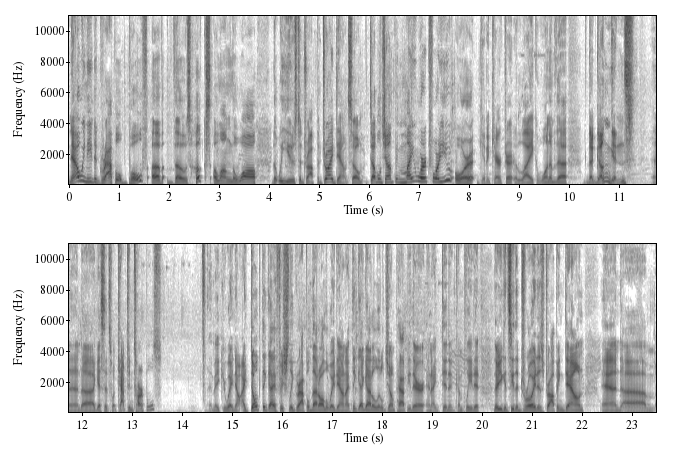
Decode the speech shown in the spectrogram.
Now we need to grapple both of those hooks along the wall that we use to drop the droid down. So double jumping might work for you, or get a character like one of the the Gungans And uh, I guess it's what, Captain Tarpals? And make your way. Now, I don't think I officially grappled that all the way down. I think I got a little jump happy there, and I didn't complete it. There you can see the droid is dropping down, and um,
